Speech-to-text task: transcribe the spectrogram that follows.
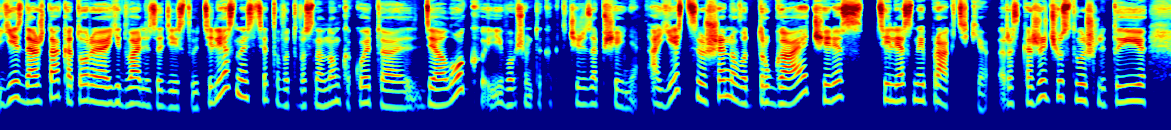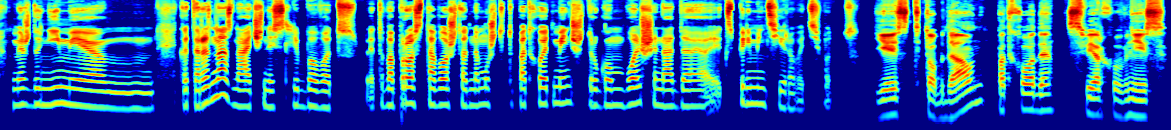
есть даже та, которая едва ли задействует телесность. Это вот в основном какой-то диалог и, в общем-то, как-то через общение. А есть совершенно вот другая через телесные практики. Расскажи, чувствуешь ли ты между ними какая-то разнозначность, либо вот это вопрос того, что одному что-то подходит меньше, другому больше, надо экспериментировать. Вот. Есть топ-даун подходы сверху вниз,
